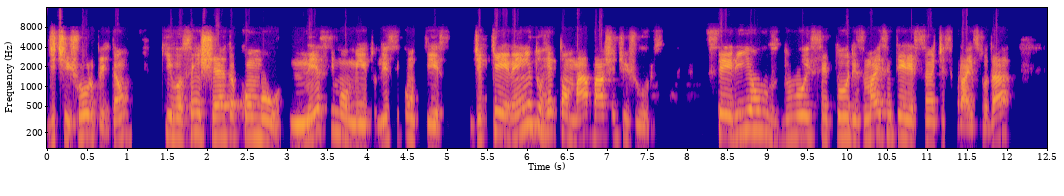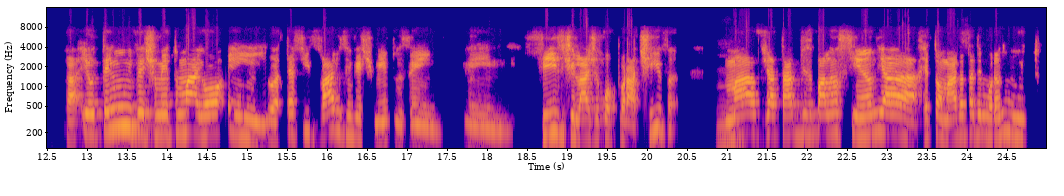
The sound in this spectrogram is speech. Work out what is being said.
de tijolo, perdão, que você enxerga como, nesse momento, nesse contexto, de querendo retomar a baixa de juros, seriam os dois setores mais interessantes para estudar? Uh, eu tenho um investimento maior em, eu até fiz vários investimentos em, em FIIs de laje corporativa, uhum. mas já está desbalanceando e a retomada está demorando muito.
